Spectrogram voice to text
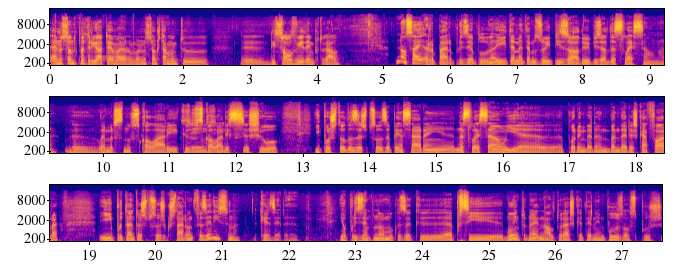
a noção de patriota é uma, uma noção que está muito dissolvida em Portugal. Não sei, repare, por exemplo, aí também temos o episódio, o episódio da seleção, não é? Uh, Lembra-se no Scolari que sim, o Scolari sim. chegou e pôs todas as pessoas a pensarem eh, na seleção e a, a porem bandeiras cá fora e, portanto, as pessoas gostaram de fazer isso, não é? Quer dizer, eh, eu, por exemplo, não é uma coisa que aprecie muito, não é? Na altura acho que até nem pus, ou se pus,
